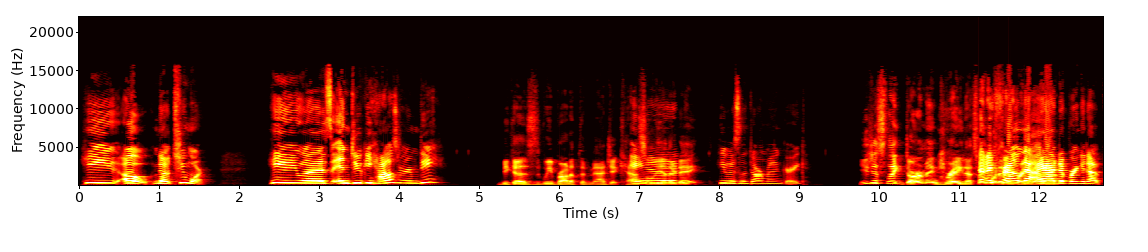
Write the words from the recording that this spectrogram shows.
He. Oh no, two more. He was in Doogie Howser, MD. because we brought up the Magic Castle the other and day. He was in Dharma and Greg. You just like Dharma and Greg. That's why I I wanted to bring that. I that had to bring it up.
